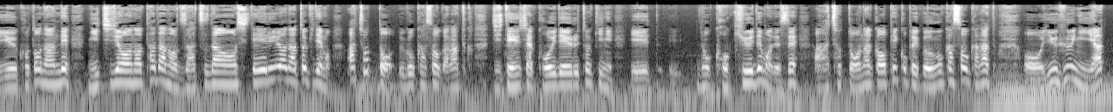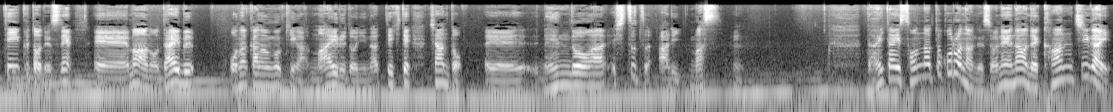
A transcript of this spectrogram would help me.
いうことなんで、日常のただの雑談をしているような時でも、あ、ちょっと動かそうかなとか、自転車漕いでいる時に、えー、の呼吸でもですね、あ、ちょっとお腹をペコペコ動かそうかなという風にやっていくとですね、えー、まあ、あの、だいぶ、お腹の動きがマイルドになってきて、ちゃんと、えー、連動がしつつあります。うん。大体そんなところなんですよね。なので、勘違い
